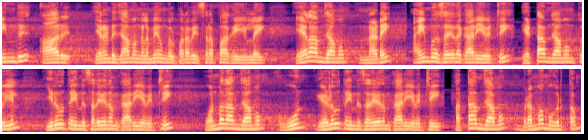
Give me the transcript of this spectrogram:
ஐந்து ஆறு இரண்டு ஜாமங்களுமே உங்கள் பறவை சிறப்பாக இல்லை. ஏழாம் ஜாமம் நடை. ஐம்பது சதவீத காரிய வெற்றி எட்டாம் ஜாமம் துயில். இருபத்தைந்து சதவீதம் காரிய வெற்றி ஒன்பதாம் ஜாமம் ஊன். எழுபத்தைந்து சதவீதம் காரிய வெற்றி. பத்தாம் ஜாமம் பிரம்ம முகூர்த்தம்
